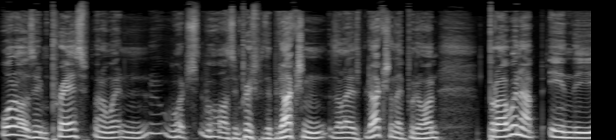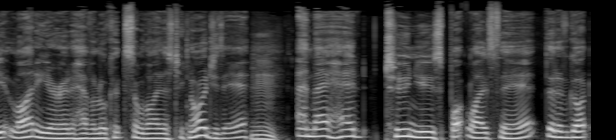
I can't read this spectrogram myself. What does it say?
what I was impressed when I went and watched, well, I was impressed with the production, the latest production they put on. But I went up in the lighting area to have a look at some of the latest technology there, and they had two new spotlights there that have got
